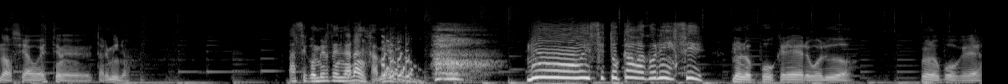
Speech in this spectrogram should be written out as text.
No, si hago este me termino. Ah, se convierte en naranja, mira. ¡Ah! ¡No! ¡Ese tocaba con ese! No lo puedo creer, boludo. No lo puedo creer.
